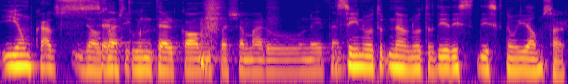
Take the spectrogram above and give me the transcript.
e é um bocado Já usaste cético. o intercom para chamar o Nathan? Sim, no outro, não, no outro dia disse, disse que não ia almoçar.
